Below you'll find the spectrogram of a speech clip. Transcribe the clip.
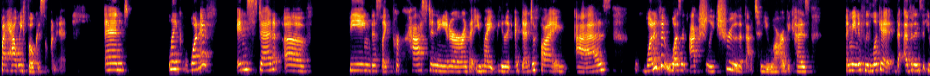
by how we focus on it. And like, what if instead of being this like procrastinator that you might be like identifying as what if it wasn't actually true that that's who you are? Because I mean, if we look at the evidence that you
